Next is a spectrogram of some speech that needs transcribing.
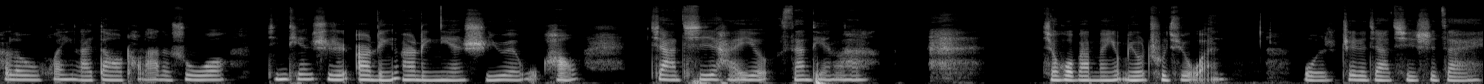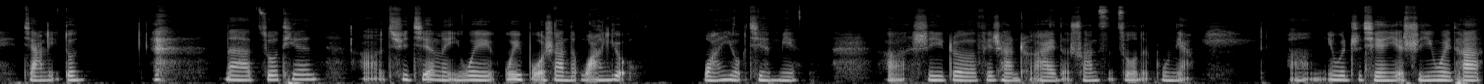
Hello，欢迎来到考拉的树窝。今天是二零二零年十月五号，假期还有三天啦。小伙伴们有没有出去玩？我这个假期是在家里蹲。那昨天啊，去见了一位微博上的网友，网友见面啊，是一个非常可爱的双子座的姑娘。啊，因为之前也是因为他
